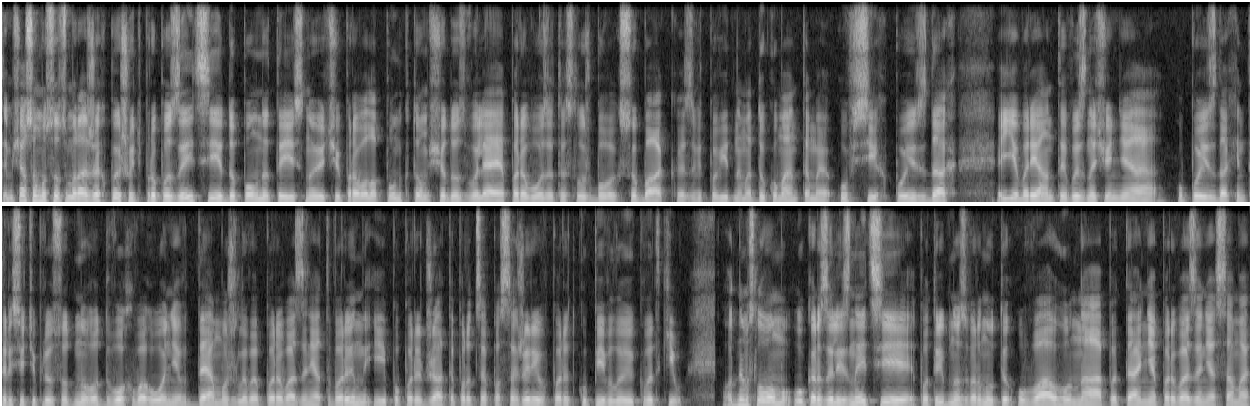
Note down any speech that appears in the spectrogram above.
Тим часом у соцмережах пишуть пропозиції доповнити існуючі правила пунктом, що дозволяє перевозити службових собак з відповідними документами у всіх поїздах. Є варіанти визначення у поїздах Інтерсіті плюс одного-двох вагонів, де можливе перевезення тварин, і попереджати про це пасажирів перед купівлею квитків. Одним словом, Укрзалізниці потрібно звернути увагу на питання перевезення саме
